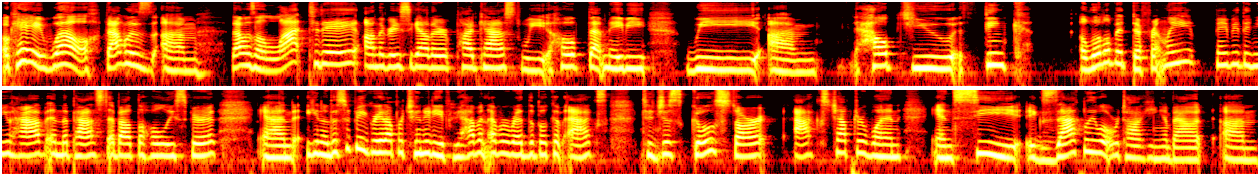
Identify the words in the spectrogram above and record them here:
Okay, well, that was um that was a lot today on the Grace to Gather podcast. We hope that maybe we um helped you think a little bit differently maybe than you have in the past about the Holy Spirit. And, you know, this would be a great opportunity if you haven't ever read the book of Acts to just go start Acts chapter one and see exactly what we're talking about. Um,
